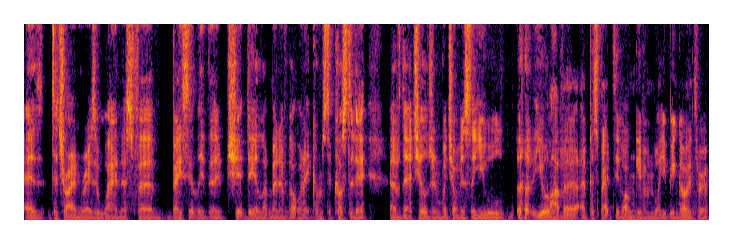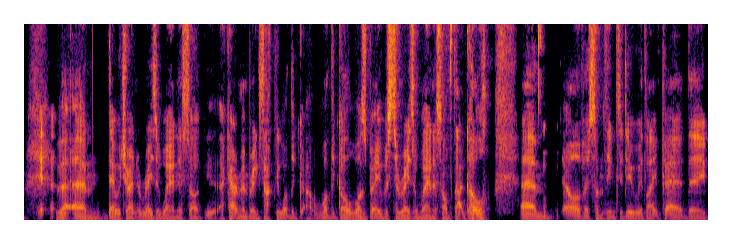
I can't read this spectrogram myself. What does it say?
as to try and raise awareness for basically the shit deal that men have got when it comes to custody of their children, which obviously you'll you'll have a, a perspective on given what you've been going through. But um, they were trying to raise awareness, or I can't remember exactly what the what the goal was, but it was to raise awareness of that goal um, over something to do with like uh, the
